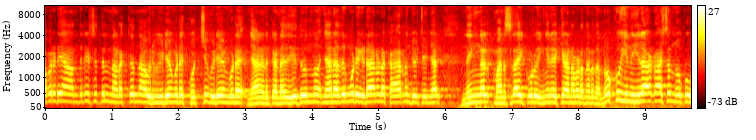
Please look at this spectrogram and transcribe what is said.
അവരുടെ ആ അന്തരീക്ഷത്തിൽ നടക്കുന്ന ഒരു വീഡിയോയും കൂടെ കൊച്ചു വീഡിയോയും കൂടെ ഞാൻ എടുക്കേണ്ടത്. ഇതൊന്നും ഞാൻ അതും കൂടെ ഇടാനുള്ള കാരണം ചോദിച്ചു കഴിഞ്ഞാൽ നിങ്ങൾ മനസ്സിലാക്കിക്കോളൂ ഇങ്ങനെയൊക്കെയാണ് അവിടെ നടന്നത്. നോക്കൂ ഈ നീലാകാശം നോക്കൂ.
